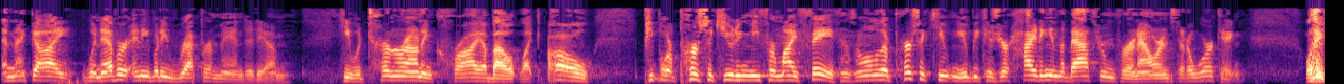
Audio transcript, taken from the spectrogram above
and that guy, whenever anybody reprimanded him, he would turn around and cry about, like, oh, people are persecuting me for my faith. And so, well, they're persecuting you because you're hiding in the bathroom for an hour instead of working. Like,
